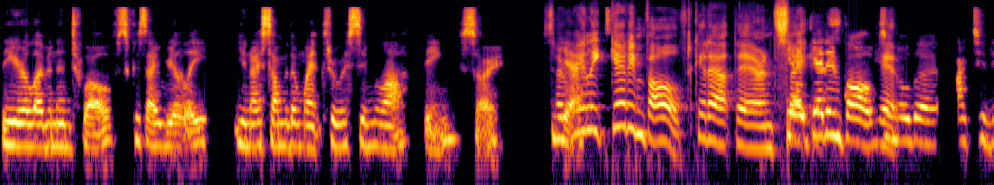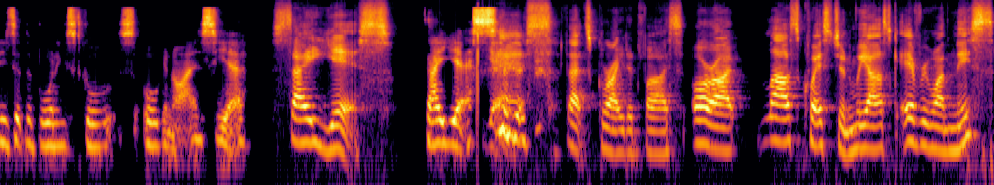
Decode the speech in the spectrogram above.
the year 11 and 12s because they really, you know, some of them went through a similar thing. So so yeah. really get involved, get out there and say, yeah, get involved yeah. in all the activities that the boarding schools organise. Yeah, say yes. Say yes. Yes, that's great advice. All right, last question. We ask everyone this.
